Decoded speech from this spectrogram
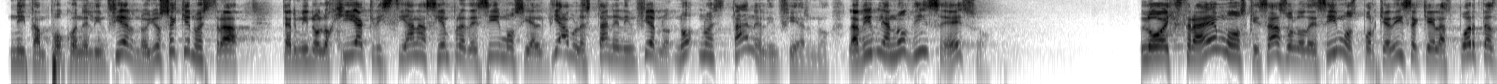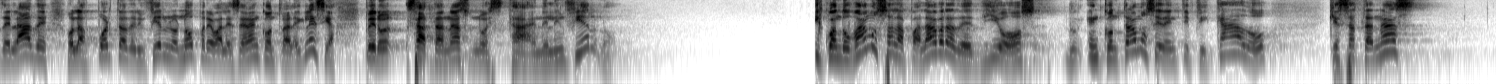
ni tampoco en el infierno. Yo sé que nuestra terminología cristiana siempre decimos si el diablo está en el infierno. No, no está en el infierno. La Biblia no dice eso. Lo extraemos quizás o lo decimos porque dice que las puertas del Hade o las puertas del infierno no prevalecerán contra la iglesia, pero Satanás no está en el infierno. Y cuando vamos a la palabra de Dios, encontramos identificado que Satanás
